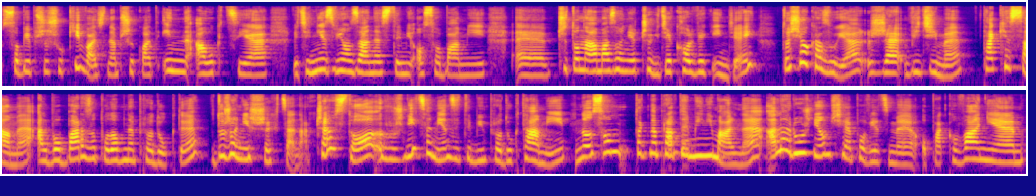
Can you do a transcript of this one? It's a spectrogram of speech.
sobie przeszukiwać na przykład inne aukcje, wiecie, niezwiązane z tymi osobami, e, czy to na Amazonie, czy gdziekolwiek indziej, to się okazuje, że widzimy takie same albo bardzo podobne produkty w dużo niższych cenach. Często różnice między tymi produktami no, są tak naprawdę minimalne, ale różnią się powiedzmy opakowaniem,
